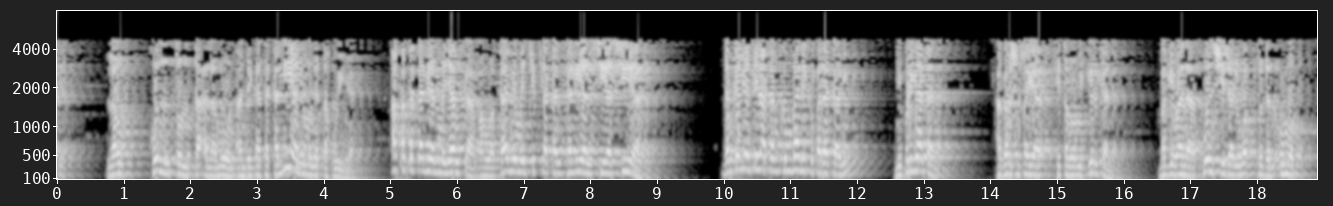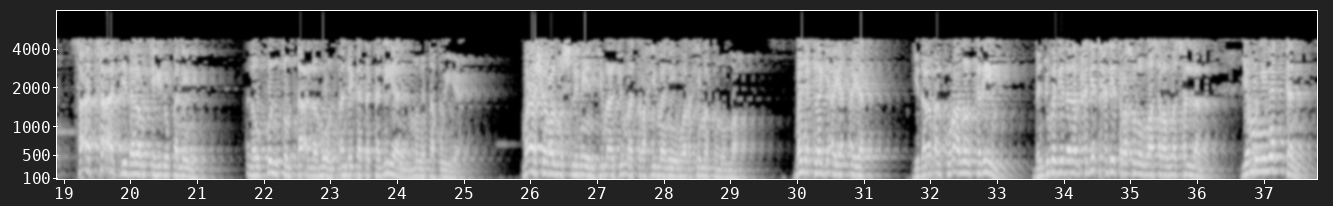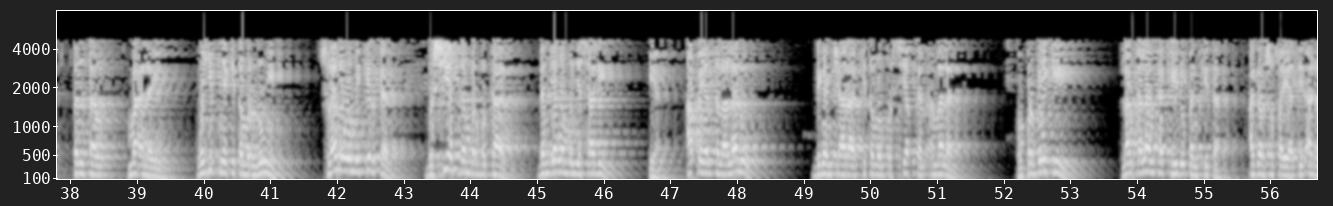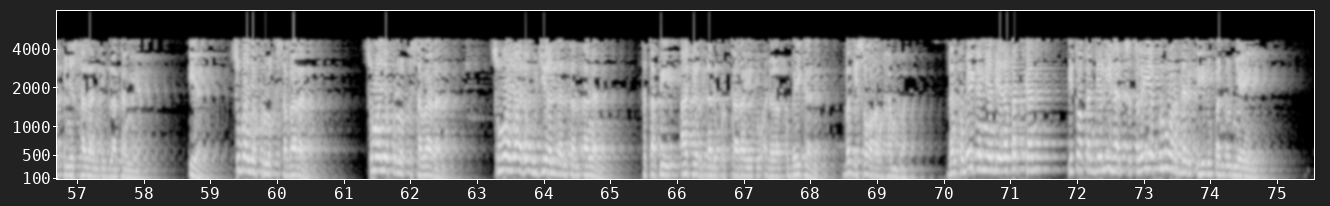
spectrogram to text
Lau kuntum ta'lamun, andai kata kalian mengetahuinya. Apakah kalian menyangka bahwa kami menciptakan kalian sia-sia dan kalian tidak akan kembali kepada kami? Ini peringatan agar supaya kita memikirkan bagaimana kunci dari waktu dan umur saat-saat di dalam kehidupan ini. Lau kuntum ta'lamun, andai kata kalian mengetahuinya. Ma'asyiral muslimin, jemaah Jumat rahimani wa rahimakumullah. Banyak lagi ayat-ayat di dalam Al-Qur'anul Karim dan juga di dalam hadis-hadis Rasulullah sallallahu alaihi yang mengingatkan tentang makna ini. Wajibnya kita merenungi, selalu memikirkan, bersiap dan berbekal dan jangan menyesali ya, apa yang telah lalu dengan cara kita mempersiapkan amalan, memperbaiki langkah-langkah kehidupan kita agar supaya tidak ada penyesalan di belakangnya. Iya, semuanya perlu kesabaran. Semuanya perlu kesabaran. Semuanya ada ujian dan tantangan. Tetapi akhir dari perkara itu adalah kebaikan bagi seorang hamba. Dan kebaikan yang dia dapatkan itu akan dia lihat setelah ia keluar dari kehidupan dunia ini.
